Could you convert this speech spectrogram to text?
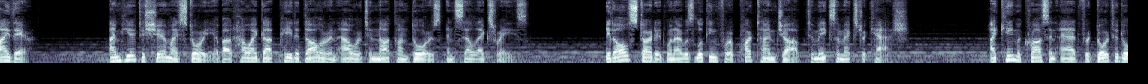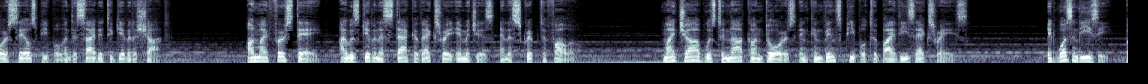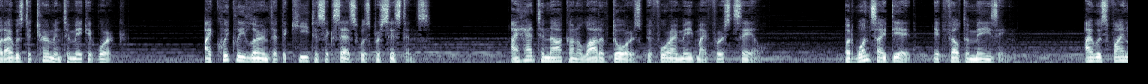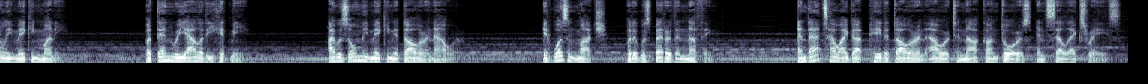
Hi there. I'm here to share my story about how I got paid a dollar an hour to knock on doors and sell x-rays. It all started when I was looking for a part-time job to make some extra cash. I came across an ad for door-to-door salespeople and decided to give it a shot. On my first day, I was given a stack of x-ray images and a script to follow. My job was to knock on doors and convince people to buy these x-rays. It wasn't easy, but I was determined to make it work. I quickly learned that the key to success was persistence. I had to knock on a lot of doors before I made my first sale. But once I did, it felt amazing. I was finally making money. But then reality hit me. I was only making a dollar an hour. It wasn't much, but it was better than nothing. And that's how I got paid a dollar an hour to knock on doors and sell x-rays.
